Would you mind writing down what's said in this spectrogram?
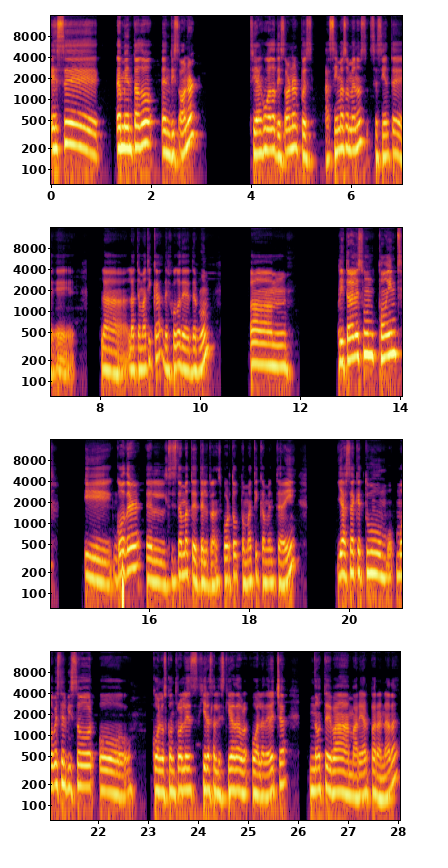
ese ambientado en Dishonored. Si han jugado Dishonored, pues así más o menos se siente eh, la, la temática del juego de The Room. Literal es un point y go there, el sistema te teletransporta automáticamente ahí. Ya sea que tú mu- mueves el visor o con los controles giras a la izquierda o a la derecha, no te va a marear para nada.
